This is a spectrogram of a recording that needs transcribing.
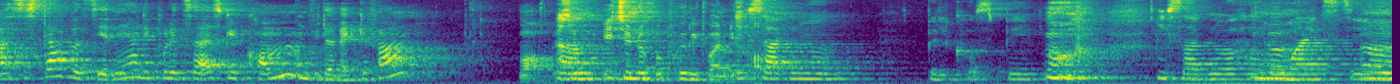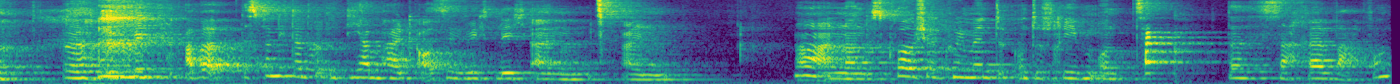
was ist da passiert? Naja, die Polizei ist gekommen und wieder weggefahren. Boah, ist, Ähm, ja, ist ja nur verprügelt worden, die Ich Frau. sag nur Bill Cosby. Oh. Ich sag nur. Harvey Weinstein. Äh, äh, aber das fand ich dann, die haben halt außergerichtlich ein, ein, na, ein Non-Disclosure Agreement unterschrieben und zack, die Sache war vom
